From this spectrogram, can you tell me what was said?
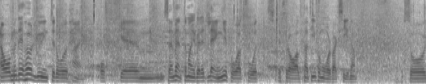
Ja, men det höll ju inte då. Nej. Och, eh, sen väntar man ju väldigt länge på att få ett, ett bra alternativ på målvaktssidan. Så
